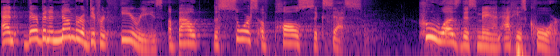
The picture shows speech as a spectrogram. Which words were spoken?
And there have been a number of different theories about the source of Paul's success. Who was this man at his core?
